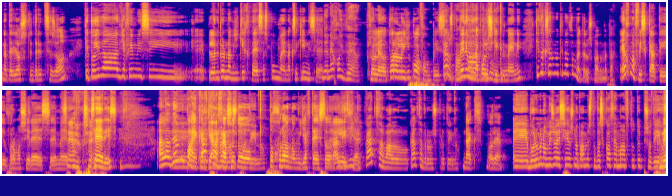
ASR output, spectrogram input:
να τελειώσω την τρίτη σεζόν. Και το είδα διαφήμιση. ε, δηλαδή πρέπει να βγει και χθες, ας πούμε, να ξεκίνησε. Δεν έχω ιδέα. Ποιο λέω. Τώρα λογικό θα μου πεις. Τέλος πάντων, Δεν θα ήμουν το πολύ δούμε. συγκεκριμένη. Και δεν ξέρουμε τι να δούμε τέλος πάντων μετά. Έχουμε αφήσει κάτι βρωμοσυρές με. Ξέρω, ξέρω. Ξέρεις. Αλλά δεν Ε, μου πάει η κάτι καρδιά θα να βρω να χάσω σου το, προτείνω. το χρόνο μου για αυτές τώρα. Ναι, έχεις αλήθεια. δίκιο. Κάτι θα βάλω, κάτι θα βρω να σου προτείνω. Εντάξει, ωραία. Ε, μπορούμε νομίζω εσύ να πάμε στο βασικό θέμα αυτού του επεισοδίου Ναι.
